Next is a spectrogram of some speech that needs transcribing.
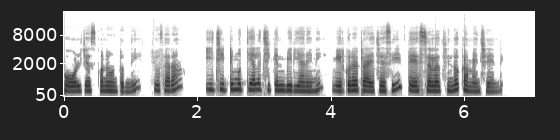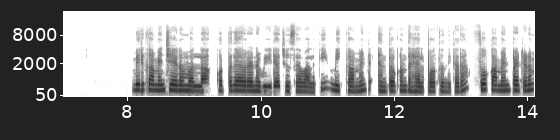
హోల్డ్ చేసుకునే ఉంటుంది. చూసారా? ఈ చిట్టి ముత్యాల చికెన్ బిర్యానీని మీరు కూడా ట్రై చేసి టేస్ట్ ఎలా వచ్చిందో కమెంట్ చేయండి. మీరు కమెంట్ చేయడం వల్ల కొత్తగా ఎవరైనా వీడియో చూసే వాళ్ళకి మీ కమెంట్ ఎంతో కొంత హెల్ప్ అవుతుంది కదా? సో కమెంట్ పెట్టడం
